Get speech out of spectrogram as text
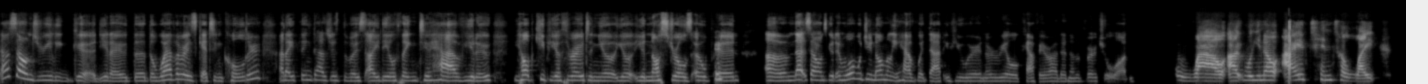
That sounds really good you know the the weather is getting colder and i think that's just the most ideal thing to have you know help keep your throat and your your your nostrils open um that sounds good and what would you normally have with that if you were in a real cafe rather than a virtual one wow I, well you know i tend to like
